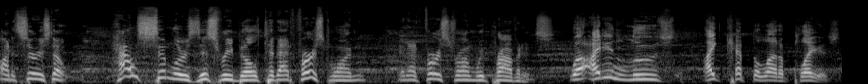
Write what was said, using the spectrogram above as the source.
on a serious note, how similar is this rebuild to that first one and that first run with Providence? Well, I didn't lose. I kept a lot of players.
